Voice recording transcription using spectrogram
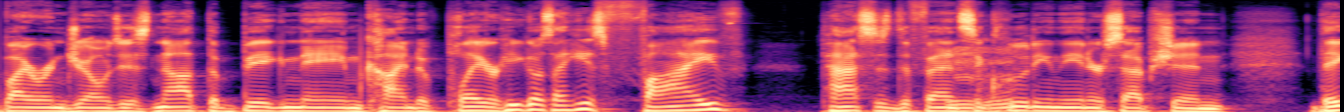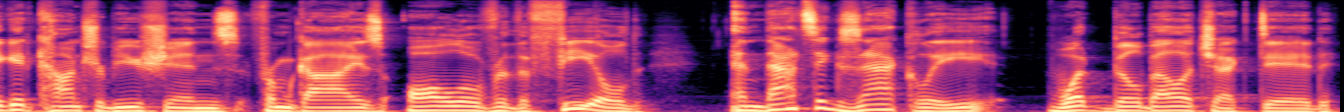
Byron Jones, is not the big name kind of player. He goes, out, he has five passes defense, mm-hmm. including the interception. They get contributions from guys all over the field. And that's exactly what Bill Belichick did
